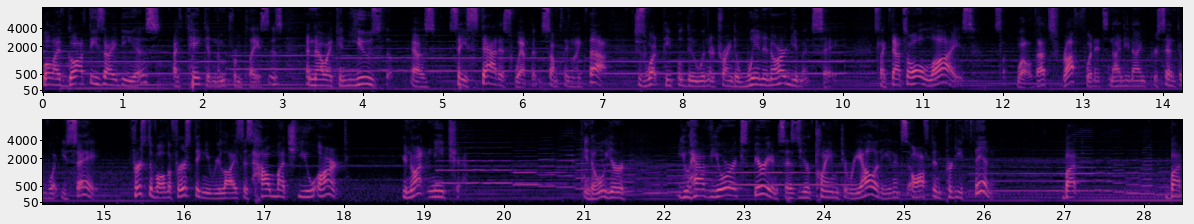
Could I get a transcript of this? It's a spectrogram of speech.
well, I've got these ideas, I've taken them from places, and now I can use them as, say, status weapons, something like that, which is what people do when they're trying to win an argument, say. It's like that's all lies. It's like, well, that's rough when it's 99% of what you say. First of all, the first thing you realize is how much you aren't. You're not Nietzsche. You know, you're you have your experience as your claim to reality, and it's often pretty thin. But but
